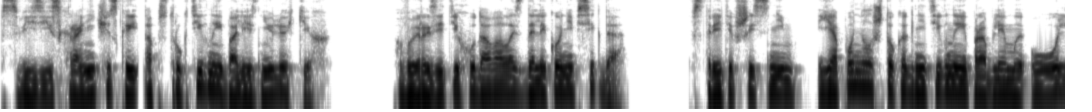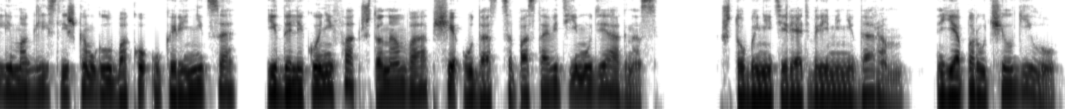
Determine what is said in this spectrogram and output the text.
в связи с хронической обструктивной болезнью легких, выразить их удавалось далеко не всегда. Встретившись с ним, я понял, что когнитивные проблемы у Олли могли слишком глубоко укорениться, и далеко не факт, что нам вообще удастся поставить ему диагноз. Чтобы не терять времени даром, я поручил Гилу,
